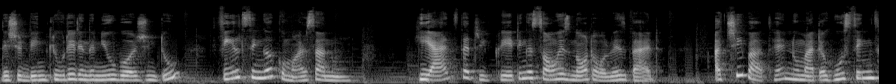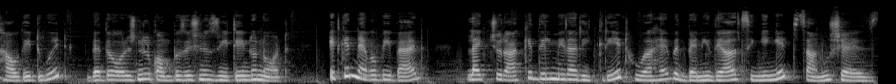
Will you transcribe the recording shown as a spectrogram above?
They should be included in the new version too, field singer Kumar Sanu. He adds that recreating a song is not always bad. अच्छी बात है no matter who sings how they do it, whether original composition is retained or not. It can never be bad. Like Chura Ke Dil Mera recreate hua hai with Benny Dayal singing it, Sanu shares.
